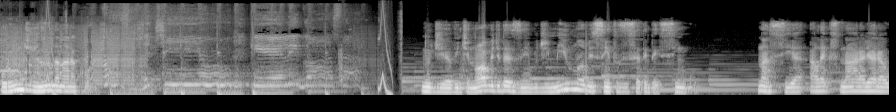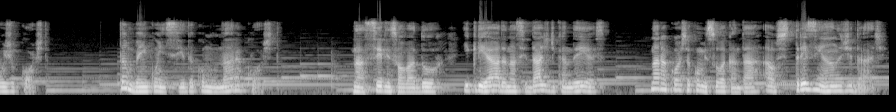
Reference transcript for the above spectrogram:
por onde anda Nara Costa. No dia 29 de dezembro de 1975, nascia Alex Nara de Araújo Costa, também conhecida como Nara Costa. Nascida em Salvador e criada na cidade de Candeias, Nara Costa começou a cantar aos 13 anos de idade.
